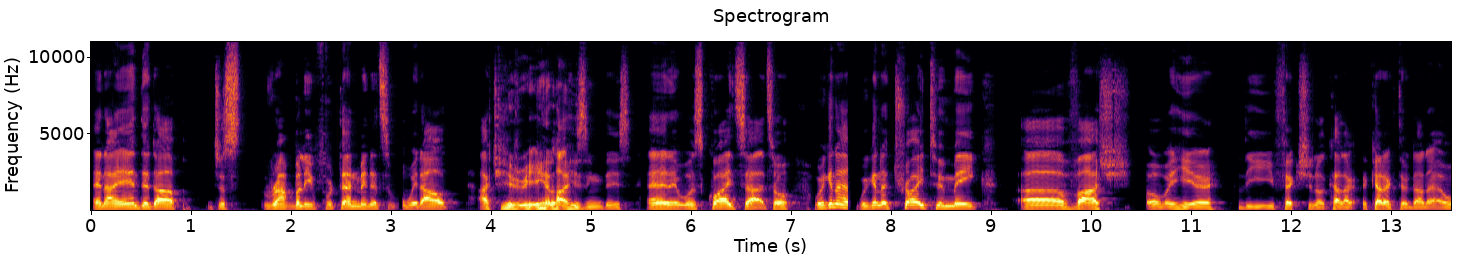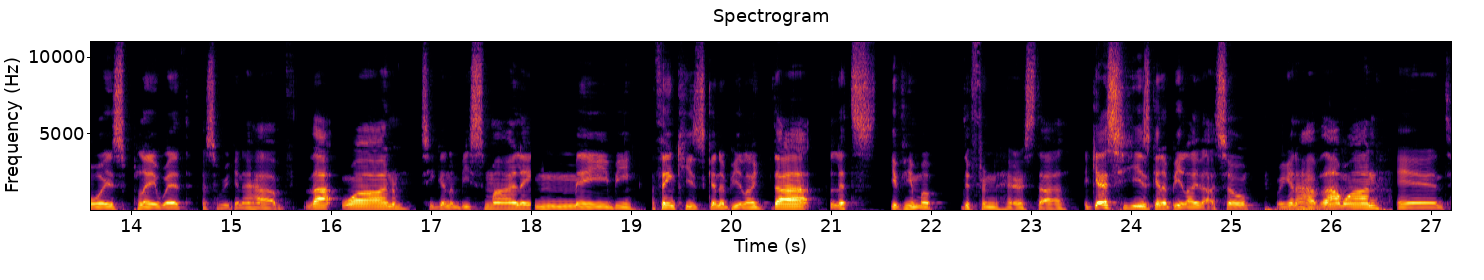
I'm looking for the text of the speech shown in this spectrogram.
and I ended up just rambling for 10 minutes without actually realizing this, and it was quite sad. So we're gonna we're gonna try to make uh, Vash over here the fictional character that I always play with. So we're gonna have that one. Is he gonna be smiling? Maybe. I think he's gonna be like that. Let's give him a different hairstyle. I guess he's gonna be like that. So we're gonna have that one and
